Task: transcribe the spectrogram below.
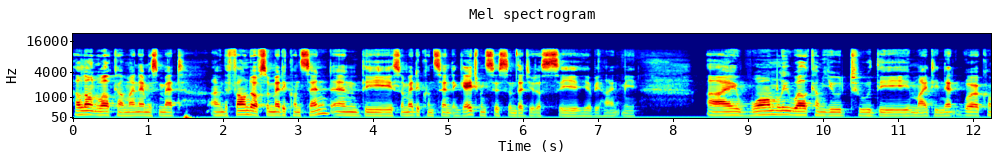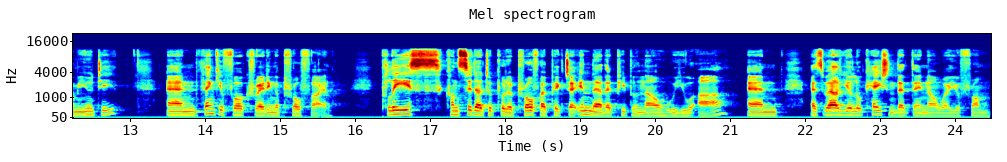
Hello and welcome. My name is Matt. I'm the founder of Somatic Consent and the Somatic Consent engagement system that you just see here behind me. I warmly welcome you to the Mighty Network community and thank you for creating a profile. Please consider to put a profile picture in there that people know who you are and as well your location that they know where you're from.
